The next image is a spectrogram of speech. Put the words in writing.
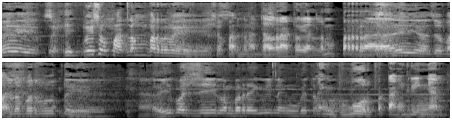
weh. Weh sobat lemper weh, sobat lemper. Padahal ra doyan lemper. Ah, ah. Iya, sobat lemper putih. Lah iki posisi lemper iki ning wit? Ning dhuwur petang kringan.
